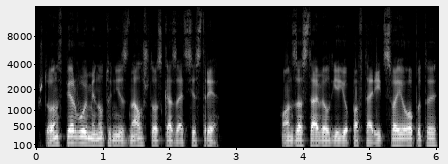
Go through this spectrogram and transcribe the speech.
что он в первую минуту не знал, что сказать сестре. Он заставил ее повторить свои опыты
